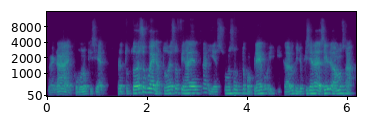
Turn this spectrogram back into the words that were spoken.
¿verdad? Como uno quisiera. Pero todo eso juega, todo eso al final entra y es un asunto complejo y, y claro que yo quisiera decirle, vamos a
